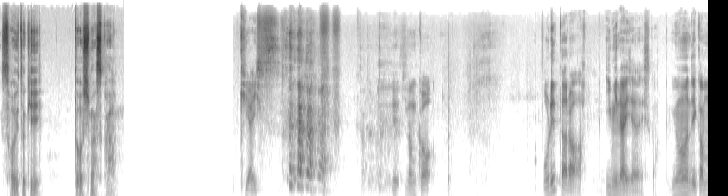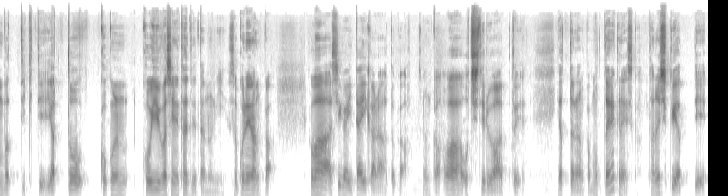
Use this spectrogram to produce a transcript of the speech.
そういう時どうしますか？気合いっす。えなんか折れたら意味ないじゃないですか。今まで頑張ってきてやっとこここういう場所に立てたのにそこでなんか「わあ足が痛いから」とかなんか「わあ落ちてるわ」ってやったらなんかもったいなくないですか？楽しくやって、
